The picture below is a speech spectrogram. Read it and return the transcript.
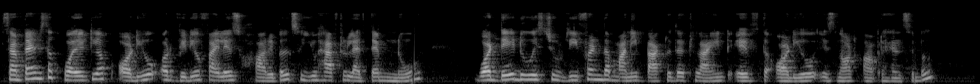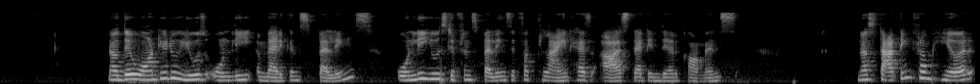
Sometimes the quality of audio or video file is horrible, so you have to let them know. What they do is to refund the money back to the client if the audio is not comprehensible. Now they want you to use only American spellings. Only use different spellings if a client has asked that in their comments. Now starting from here,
